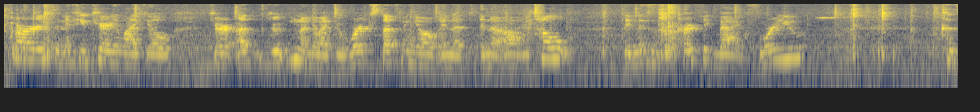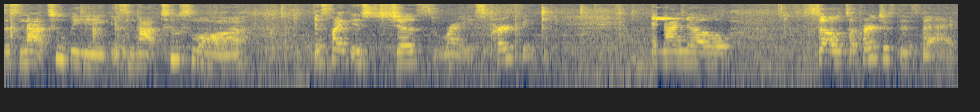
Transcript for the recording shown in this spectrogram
purse and if you carry like your your, your you know your, like your work stuff in your in a in a um, tote then this is the perfect bag for you. Because it's not too big it's not too small. It's like it's just right it's perfect. And I know so to purchase this bag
